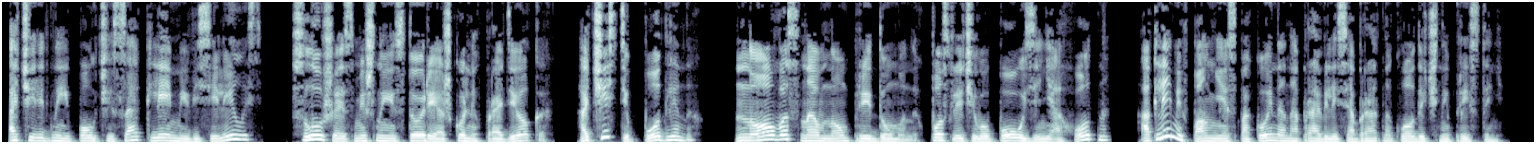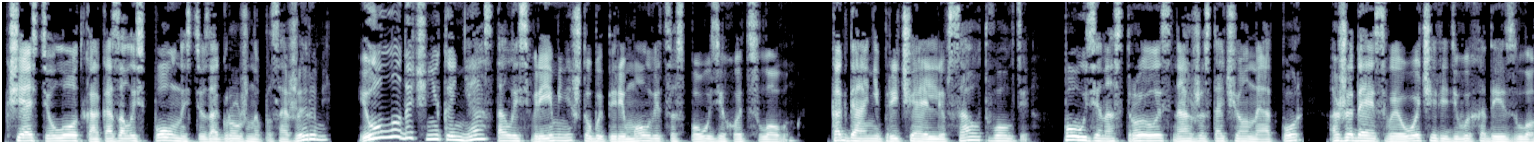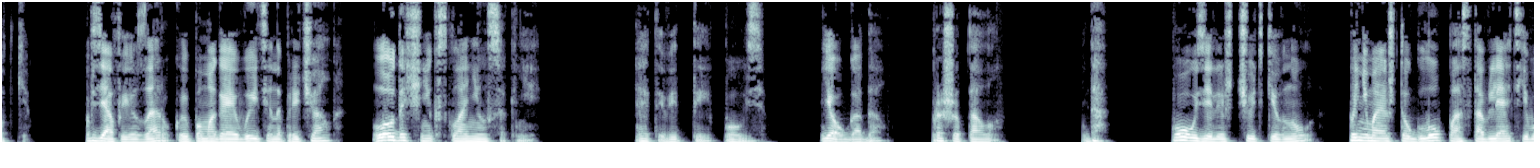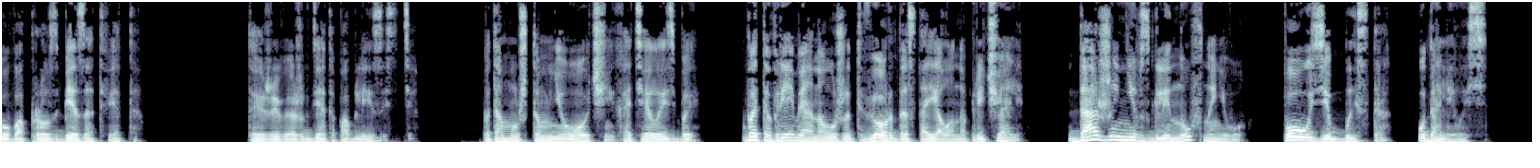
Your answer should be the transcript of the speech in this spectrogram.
Очередные полчаса Клемми веселилась, слушая смешные истории о школьных проделках, отчасти подлинных, но в основном придуманных, после чего Поузи неохотно а Клеми вполне спокойно направились обратно к лодочной пристани. К счастью, лодка оказалась полностью загружена пассажирами, и у лодочника не осталось времени, чтобы перемолвиться с Поузи хоть словом. Когда они причалили в Саутволде, Поузи настроилась на ожесточенный отпор, ожидая своей очереди выхода из лодки. Взяв ее за руку и помогая выйти на причал, лодочник склонился к ней. «Это ведь ты, Поузи. Я угадал», — прошептал он. «Да». Поузи лишь чуть кивнул, понимая, что глупо оставлять его вопрос без ответа. «Ты живешь где-то поблизости, потому что мне очень хотелось бы...» В это время она уже твердо стояла на причале, даже не взглянув на него. Поузи быстро удалилась.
